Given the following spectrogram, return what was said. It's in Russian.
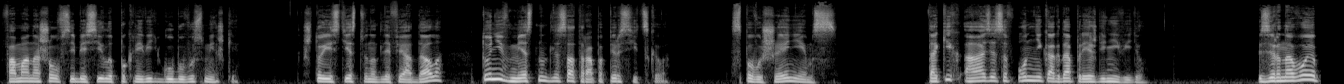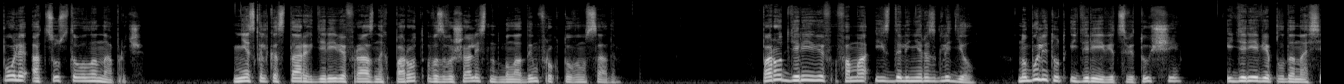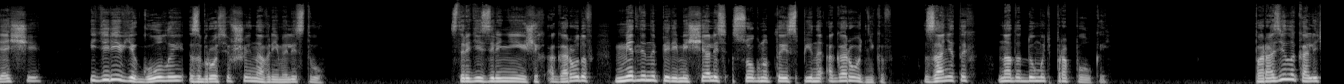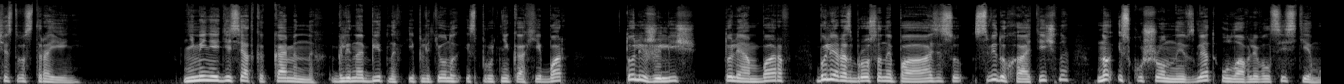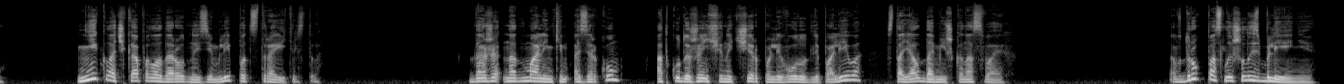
Фома нашел в себе силы покривить губы в усмешке. Что естественно для феодала, то невместно для сатрапа персидского. С повышением «с». Таких оазисов он никогда прежде не видел. Зерновое поле отсутствовало напрочь. Несколько старых деревьев разных пород возвышались над молодым фруктовым садом. Пород деревьев Фома издали не разглядел, но были тут и деревья цветущие, и деревья плодоносящие, и деревья голые, сбросившие на время листву. Среди зеленеющих огородов медленно перемещались согнутые спины огородников, занятых, надо думать, прополкой. Поразило количество строений. Не менее десятка каменных, глинобитных и плетеных из прутника хибар, то ли жилищ, то ли амбаров, были разбросаны по оазису с виду хаотично, но искушенный взгляд улавливал систему. Ни клочка плодородной земли под строительство. Даже над маленьким озерком, откуда женщины черпали воду для полива, стоял домишка на сваях. Вдруг послышалось блеяние.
